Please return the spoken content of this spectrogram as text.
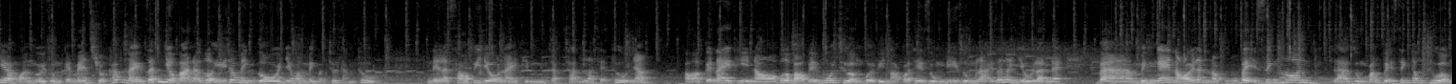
khi mà mọi người dùng cái menstrual cup này, rất nhiều bạn đã gợi ý cho mình rồi nhưng mà mình vẫn chưa dám thử. Nên là sau video này thì mình chắc chắn là sẽ thử nhá. Đó, cái này thì nó vừa bảo vệ môi trường bởi vì nó có thể dùng đi dùng lại rất là nhiều lần này và mình nghe nói là nó cũng vệ sinh hơn là dùng băng vệ sinh thông thường.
